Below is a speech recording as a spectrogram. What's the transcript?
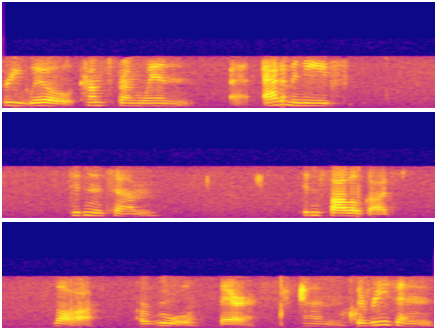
free will comes from when uh, Adam and Eve didn't um, didn't follow God's law or rule there. Um, the reason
